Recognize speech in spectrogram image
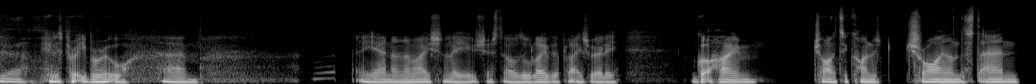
Yeah. It was pretty brutal. Um, yeah, and then emotionally, it was just, I was all over the place really. Got home, tried to kind of try and understand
